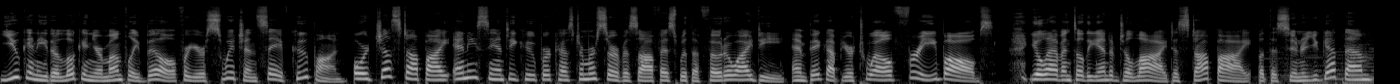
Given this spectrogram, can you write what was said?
You can either look in your monthly bill for your Switch and Save coupon, or just stop by any Santee Cooper customer service office with a photo ID and pick up your 12 free bulbs. You'll have until the end of July to stop by, but the sooner you get them,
